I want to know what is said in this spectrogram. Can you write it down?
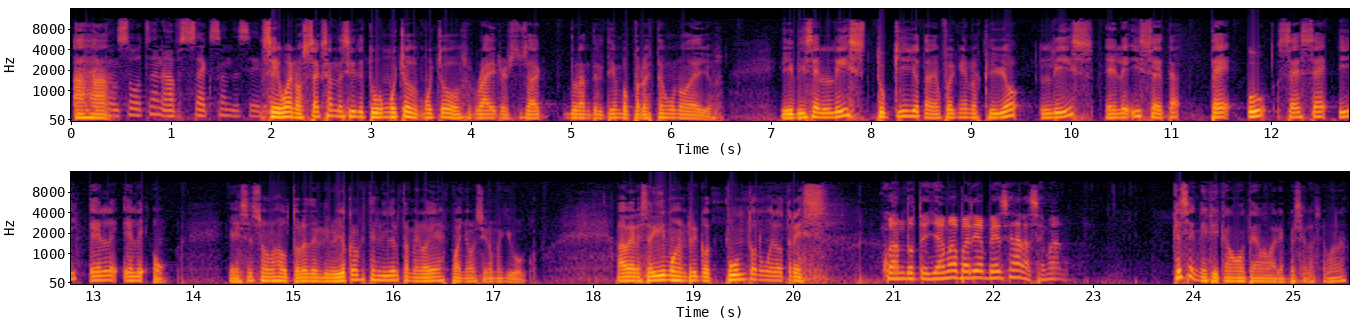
Ajá. and a consultant of Sex and the City. Sí, bueno, Sex and the City tuvo muchos muchos writers, o sea, durante el tiempo, pero este es uno de ellos. Y dice Liz Tuquillo, también fue quien lo escribió. Liz, L-I-Z, T-U-C-C-I-L-L-O. Esos son los autores del libro. Yo creo que este libro también lo hay en español, si no me equivoco. A ver, seguimos, Enrico. Punto número 3. Cuando te llama varias veces a la semana. ¿Qué significa cuando te llama varias veces a la semana?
